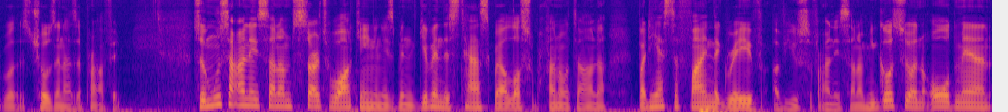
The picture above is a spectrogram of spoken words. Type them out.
was chosen as a prophet. So Musa starts walking and he's been given this task by Allah subhanahu wa ta'ala, but he has to find the grave of Yusuf. He goes to an old man,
